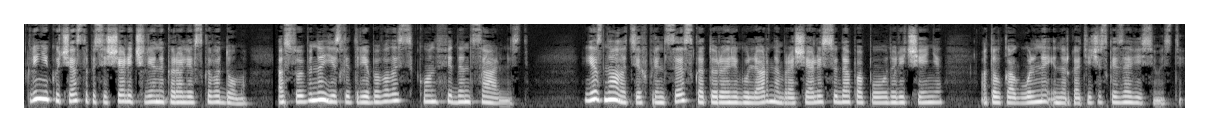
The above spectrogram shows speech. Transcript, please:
Клинику часто посещали члены королевского дома, особенно если требовалась конфиденциальность. Я знала тех принцесс, которые регулярно обращались сюда по поводу лечения от алкогольной и наркотической зависимости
